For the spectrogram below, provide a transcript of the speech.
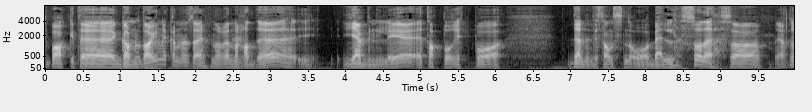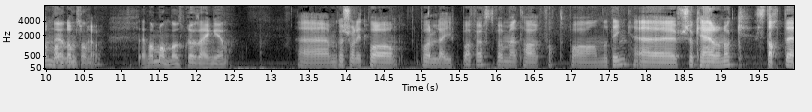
tilbake til gamle dagene, kan en si. Når en mm. hadde jevnlige etapper ritt på denne distansen og vel så det. Så ja. Sånn manndomsprøve. Det er en manndomsprøve som henger igjen. Uh, vi kan se litt på på løypa først, før vi tar fatt på andre ting. Eh, sjokkerende nok starte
